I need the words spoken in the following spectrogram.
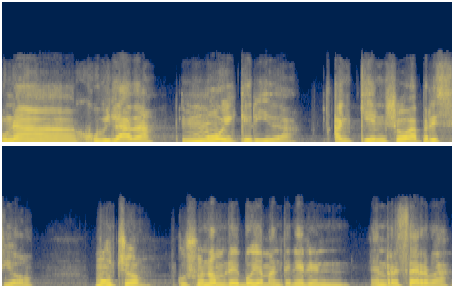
una jubilada muy querida, a quien yo aprecio mucho, cuyo nombre voy a mantener en, reserva,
